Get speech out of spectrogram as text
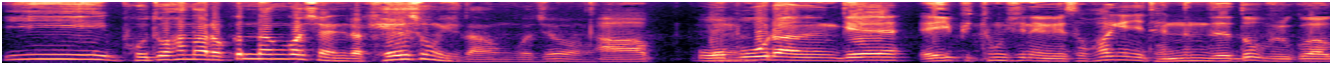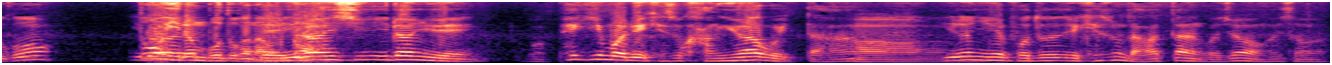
이 보도 하나로 끝난 것이 아니라 계속 이제 나온 거죠. 아 네. 오보라는 게 AP 통신에 의해서 확인이 됐는데도 불구하고 또 이런, 보도가 네, 나온다. 이런 시, 이런 유행, 뭐 폐기머리 계속 강요하고 있다. 어. 이런 유의 보도들이 계속 나왔다는 거죠. 그래서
